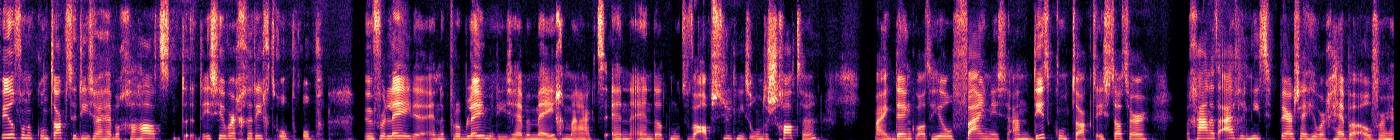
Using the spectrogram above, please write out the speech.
veel van de contacten die zij hebben gehad, is heel erg gericht op, op hun verleden en de problemen die ze hebben meegemaakt. En, en dat moeten we absoluut niet onderschatten. Maar ik denk wat heel fijn is aan dit contact, is dat er. We gaan het eigenlijk niet per se heel erg hebben over,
